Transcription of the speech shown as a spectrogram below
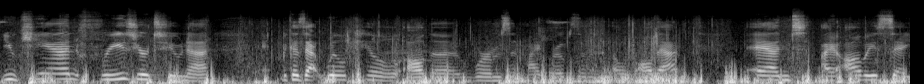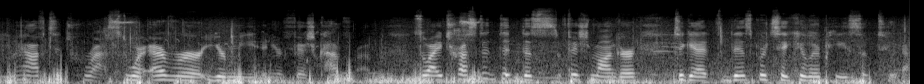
you can freeze your tuna because that will kill all the worms and microbes and all that. And I always say you have to trust wherever your meat and your fish come from. So I trusted th- this fishmonger to get this particular piece of tuna.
